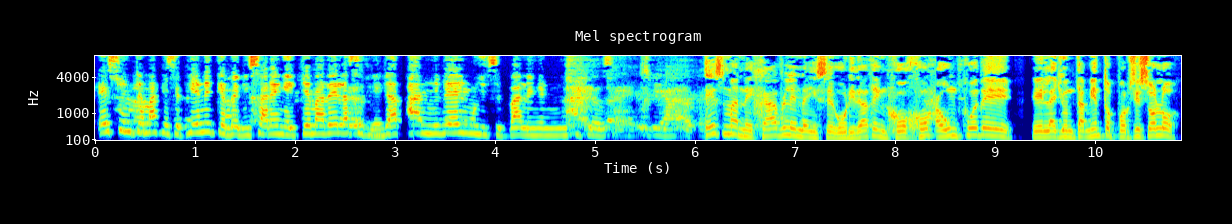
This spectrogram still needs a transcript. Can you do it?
es un tema que se tiene que revisar en el tema de la seguridad a nivel municipal en el municipio de ¿Es manejable la inseguridad en Jojo? ¿Aún puede el ayuntamiento por sí solo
